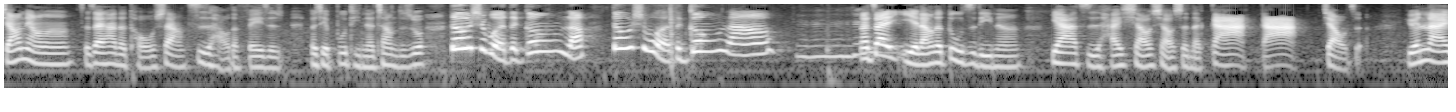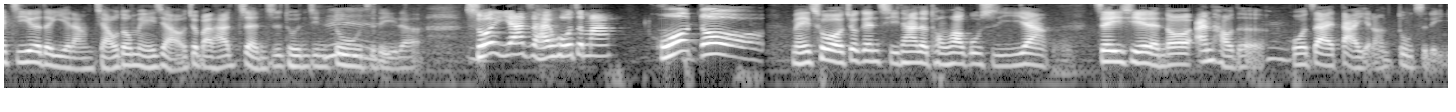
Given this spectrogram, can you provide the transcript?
小鸟呢则在它的头上自豪的飞着，而且不停的唱着说：“都是我的功劳，都是我的功劳。”那在野狼的肚子里呢？鸭子还小小声的嘎嘎叫着，原来饥饿的野狼嚼都没嚼，就把它整只吞进肚子里了。所以鸭子还活着吗？活着。没错，就跟其他的童话故事一样，这一些人都安好的活在大野狼肚子里。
